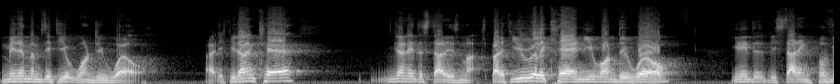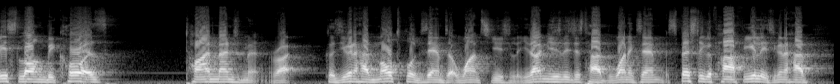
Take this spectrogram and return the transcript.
minimums if you want to do well. Right? If you don't care, you don't need to study as much. But if you really care and you want to do well, you need to be studying for this long because time management, right? Because you're going to have multiple exams at once usually. You don't usually just have one exam, especially with half yearlies. You're going to have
